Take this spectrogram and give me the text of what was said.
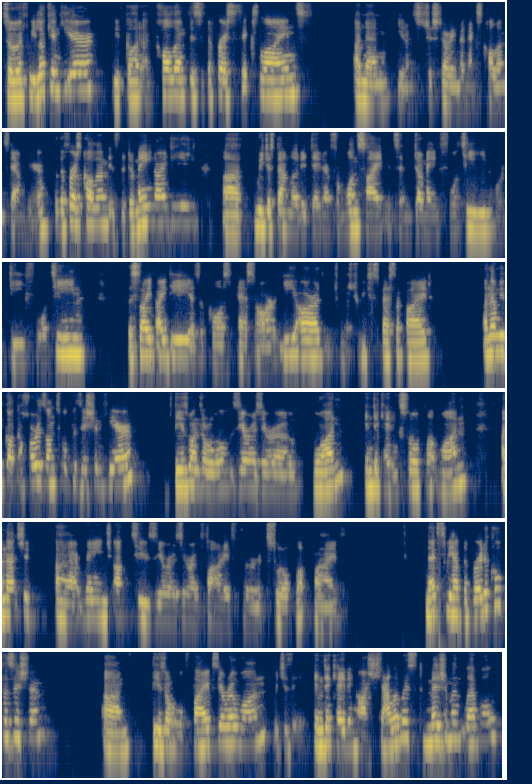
So if we look in here, we've got a column. This is the first six lines. And then, you know, it's just showing the next columns down here. But the first column is the domain ID. Uh, we just downloaded data from one site. It's in domain 14 or D14. The site ID is, of course, SRER, which we specified. And then we've got the horizontal position here. These ones are all 001, indicating soil plot one, and that should uh, range up to 005 for soil plot five. Next, we have the vertical position. Um, these are all 501, which is indicating our shallowest measurement level.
